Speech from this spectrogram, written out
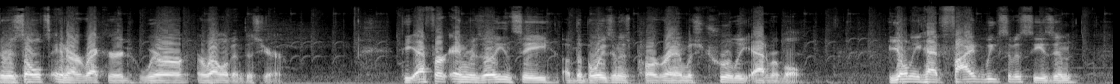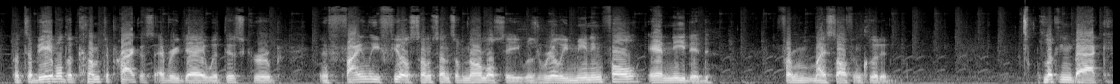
the results in our record were irrelevant this year. The effort and resiliency of the boys in this program was truly admirable. We only had five weeks of a season, but to be able to come to practice every day with this group and finally feel some sense of normalcy was really meaningful and needed, for myself included. Looking back,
